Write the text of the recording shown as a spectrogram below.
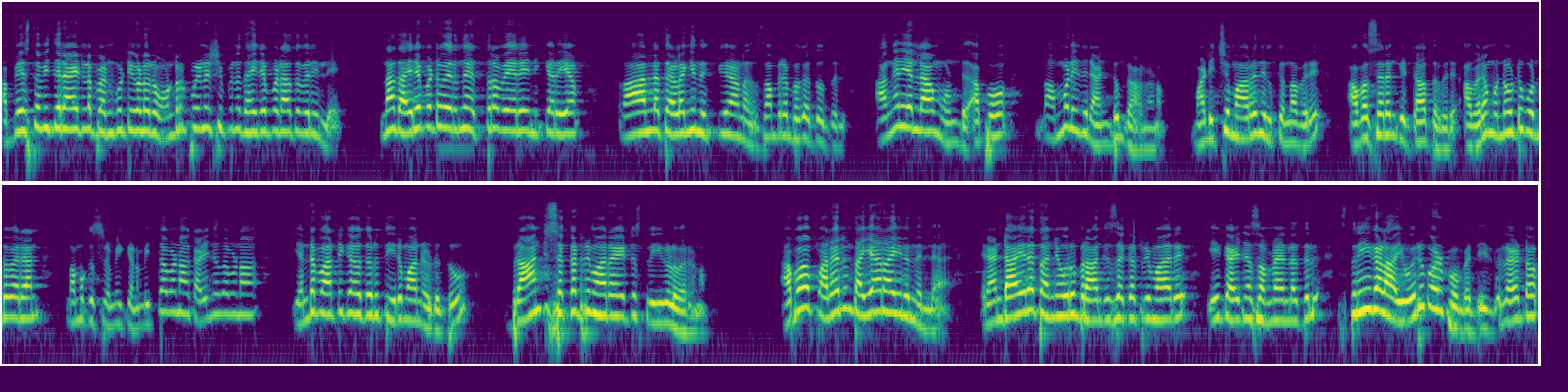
അഭ്യസ്തവിദ്യരായിട്ടുള്ള പെൺകുട്ടികൾ ഒരു ഓണ്ടർപ്രീനർഷിപ്പിന് ധൈര്യപ്പെടാത്തവരില്ലേ? എന്നാൽ ധൈര്യപ്പെട്ട് വരുന്ന എത്ര പേരെ എനിക്കറിയാം. നല്ല തിളങ്ങി നിൽക്കുകയാണ് സംരംഭകത്വത്തിൽ. അങ്ങനെയെല്ലാം ഉണ്ട്. അപ്പോൾ നമ്മളിത് രണ്ടും കാണണം. മടിച്ചു മാറി നിൽക്കുന്നവർ അവസരം കിട്ടാത്തവർ അവരെ മുന്നോട്ട് കൊണ്ടുവരാൻ നമുക്ക് ശ്രമിക്കണം. ഇത്തവണ കഴിഞ്ഞ തവണ എന്റെ പാർട്ടിക്കകത്തൊരു തീരുമാനം എടുത്തു. ബ്രാഞ്ച് സെക്രട്ടറിമാരായിട്ട് സ്ത്രീകൾ വരണം. അപ്പോൾ പലരും തയ്യാറായിരുന്നില്ല. രണ്ടായിരത്തി അഞ്ഞൂറ് ബ്രാഞ്ച് സെക്രട്ടറിമാർ ഈ കഴിഞ്ഞ സമ്മേളനത്തിൽ സ്ത്രീകളായി ഒരു കുഴപ്പവും പറ്റിയിട്ടില്ല കേട്ടോ.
